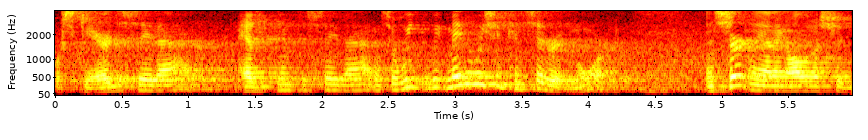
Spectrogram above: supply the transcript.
or scared to say that, or hesitant to say that. And so we, we, maybe we should consider it more. And certainly, I think all of us should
